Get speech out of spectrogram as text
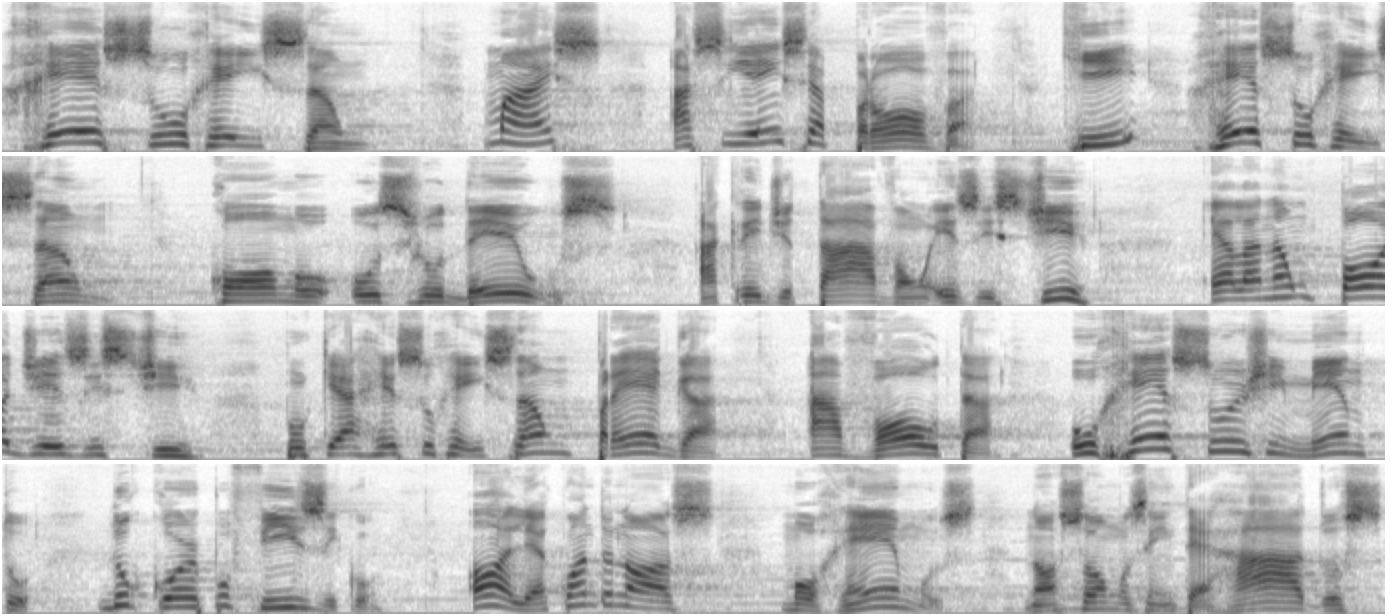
ressurreição. Mas a ciência prova que ressurreição, como os judeus acreditavam existir, ela não pode existir, porque a ressurreição prega a volta, o ressurgimento do corpo físico. Olha, quando nós morremos, nós somos enterrados,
